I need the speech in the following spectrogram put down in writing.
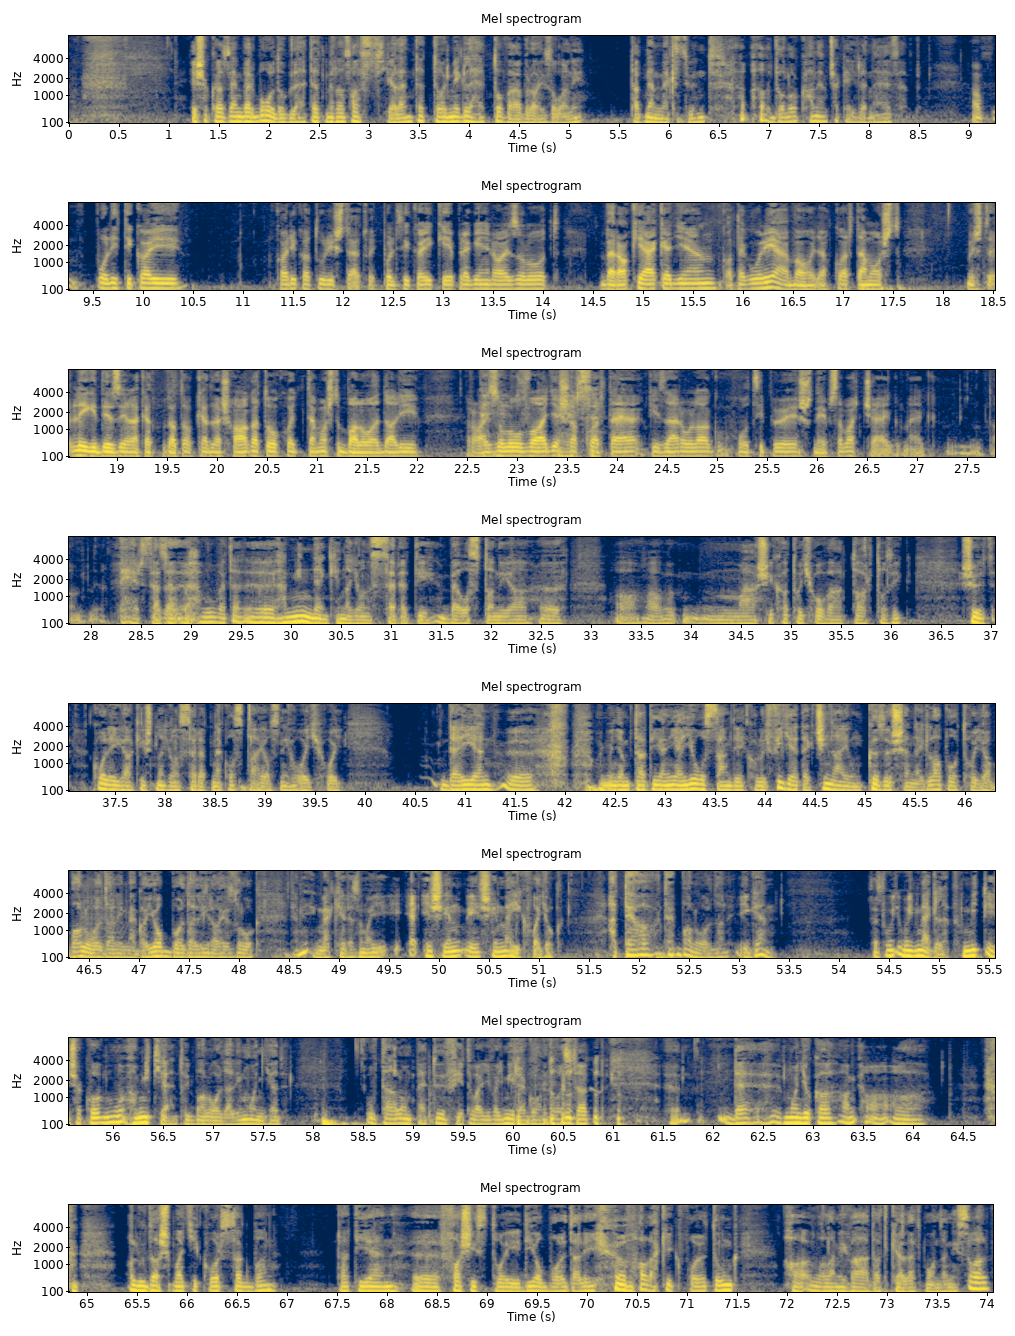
És akkor az ember boldog lehetett, mert az azt jelentette, hogy még lehet tovább rajzolni. Tehát nem megszűnt a dolog, hanem csak egyre nehezebb. A politikai karikaturistát, vagy politikai képregényrajzolót berakják egy ilyen kategóriába, hogy akkor te most most légidézéleket mutatok, kedves hallgatók, hogy te most baloldali rajzoló vagy, és Persze. akkor te kizárólag hócipő és népszabadság, meg... Tudom, Persze, hát, hú, hát, hát mindenki nagyon szereti beosztani a, a, a másikat, hogy hová tartozik. Sőt, kollégák is nagyon szeretnek osztályozni, hogy, hogy de ilyen, hogy mondjam, tehát ilyen, ilyen jó szándékol, hogy figyeljetek, csináljunk közösen egy lapot, hogy a baloldali meg a jobboldali rajzolók. De mindig megkérdezem, hogy és én, és én melyik vagyok? Hát te, a, te baloldali, igen? Tehát úgy, úgy meglep. Mit, és akkor mit jelent, hogy baloldali, mondjad? Utálom Petőfit, vagy, vagy mire gondolsz? Tehát, de mondjuk a, a, a, a Ludas Matyi korszakban tehát ilyen fasisztoid, jobboldali valakik voltunk, ha valami vádat kellett mondani. Szóval,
